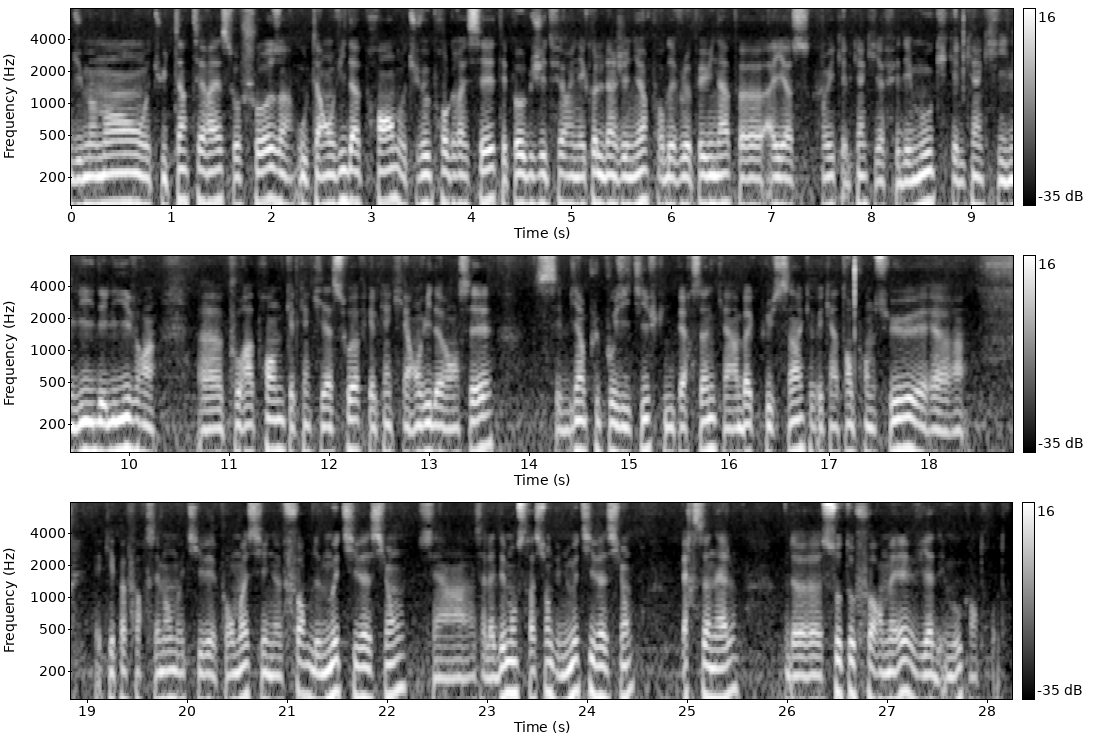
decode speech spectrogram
Du moment où tu t'intéresses aux choses, où tu as envie d'apprendre, où tu veux progresser, tu n'es pas obligé de faire une école d'ingénieur pour développer une app euh, iOS. Oui, quelqu'un qui a fait des MOOC, quelqu'un qui lit des livres pour apprendre, quelqu'un qui a soif, quelqu'un qui a envie d'avancer, c'est bien plus positif qu'une personne qui a un bac plus 5 avec un tampon dessus et, euh, et qui n'est pas forcément motivée. Pour moi, c'est une forme de motivation, c'est la démonstration d'une motivation personnelle de s'auto-former via des MOOC entre autres.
